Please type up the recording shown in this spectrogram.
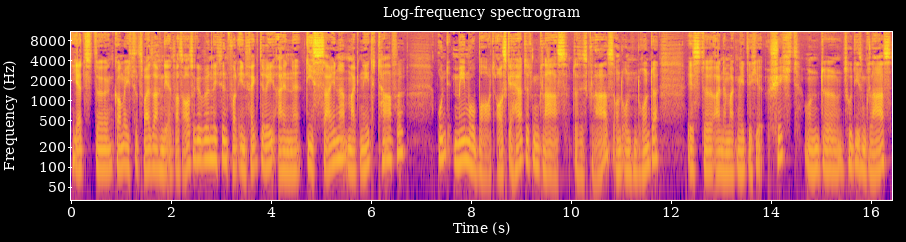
Jetzt äh, komme ich zu zwei Sachen, die etwas außergewöhnlich sind. Von Infactory eine Designer Magnettafel und Memoboard aus gehärtetem Glas. Das ist Glas und unten drunter ist äh, eine magnetische Schicht und äh, zu diesem Glas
